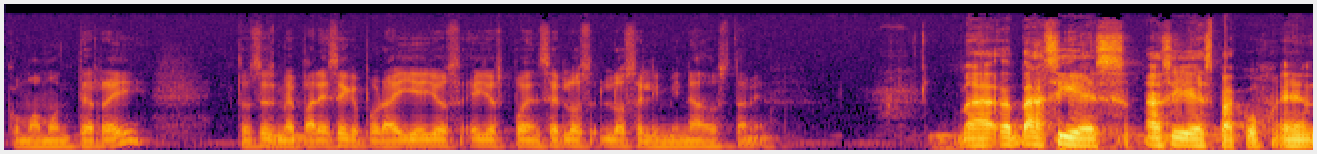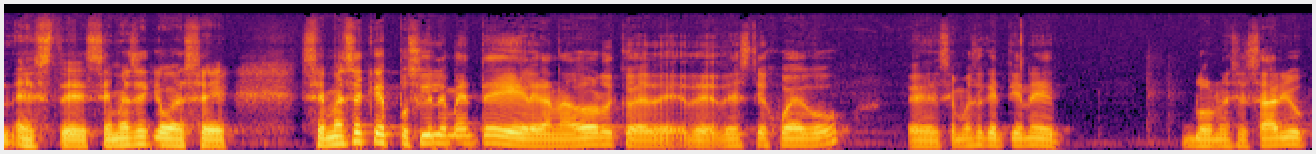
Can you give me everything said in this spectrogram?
como a Monterrey. Entonces me parece que por ahí ellos, ellos pueden ser los, los eliminados también. Así es, así es, Paco. este, se me hace que se, se me hace que posiblemente el ganador de, este juego eh, se me hace que tiene lo necesario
